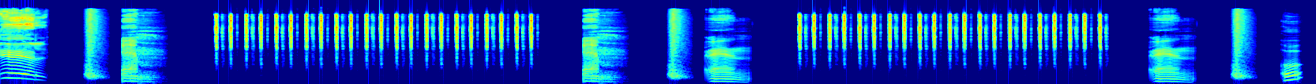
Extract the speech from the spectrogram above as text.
Ill. M. M. N. N. O.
